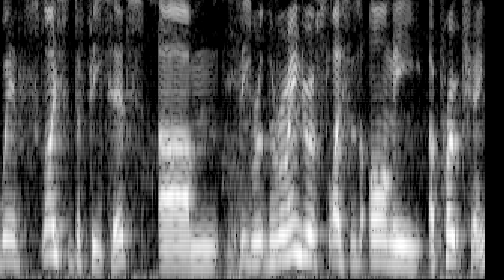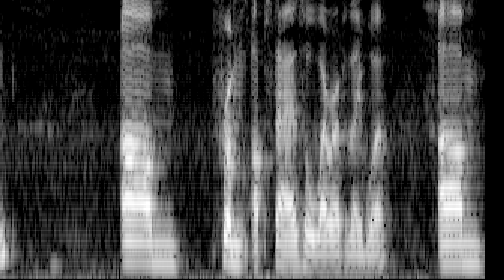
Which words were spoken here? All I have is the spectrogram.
With Slicer defeated, um, the the remainder of Slicer's army approaching, um, from upstairs or wherever they were, um,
